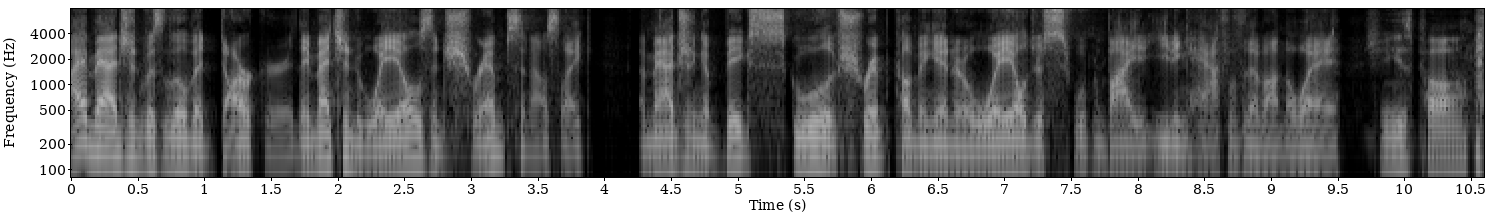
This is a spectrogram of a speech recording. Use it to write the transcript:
I imagined was a little bit darker. They mentioned whales and shrimps, and I was like imagining a big school of shrimp coming in and a whale just swooping by and eating half of them on the way. Jeez, Paul.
